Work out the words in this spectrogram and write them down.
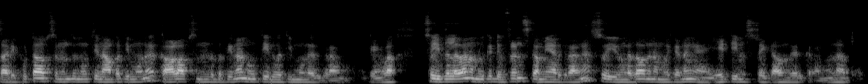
சாரி புட் ஆப்ஷன் வந்து நூற்றி நாற்பத்தி மூணு கால் ஆப்ஷன் வந்து பார்த்தீங்கன்னா நூற்றி இருபத்தி மூணு இருக்கிறாங்க. ஓகேங்களா ஸோ இதில் தான் நம்மளுக்கு டிஃப்ரென்ஸ் கம்மியாக இருக்கிறாங்க. ஸோ இவங்க தான் வந்து நம்மளுக்கு என்னங்க ஏடிஎம் ஸ்டேக்காக வந்து இருக்கிறாங்கன்னு அர்த்தம்.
